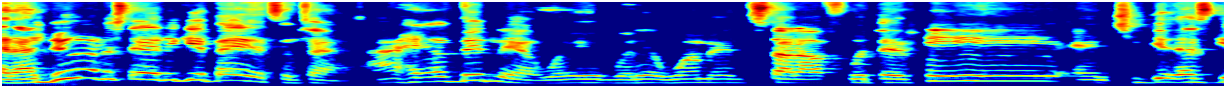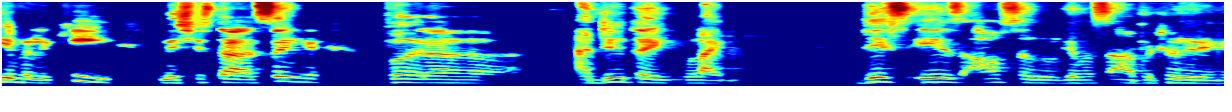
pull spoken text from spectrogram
And I do understand it get bad sometimes. I have been there where, where that woman start off with that hmm, and she get that's given the key, and then she starts singing. But uh I do think like this is also gonna give us an opportunity.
